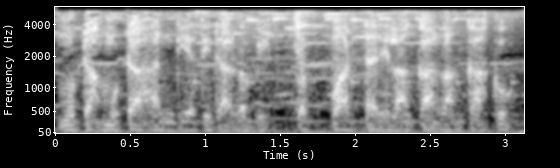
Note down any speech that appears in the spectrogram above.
mudah-mudahan dia tidak lebih cepat dari langkah-langkahku.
